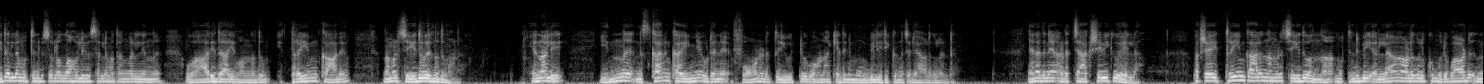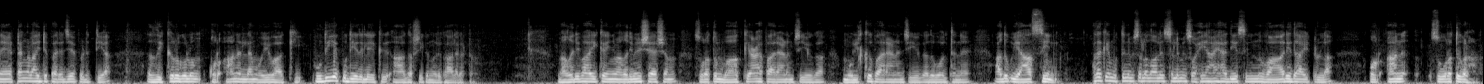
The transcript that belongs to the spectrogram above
ഇതെല്ലാം മുത്തനബി സല്ലാഹു അലൈഹി വസ്ലമ തങ്ങളിൽ നിന്ന് വാരിതായി വന്നതും ഇത്രയും കാലം നമ്മൾ ചെയ്തു വരുന്നതുമാണ്. എന്നാൽ ഇന്ന് നിസ്കാരം കഴിഞ്ഞ ഉടനെ ഫോൺ എടുത്ത് യൂട്യൂബ് ഓണാക്കി അതിന് മുമ്പിൽ ഇരിക്കുന്ന ചില ആളുകളുണ്ട്. ഞാനതിനെ അടച്ചാക്ഷേപിക്കുകയില്ല പക്ഷേ ഇത്രയും കാലം നമ്മൾ ചെയ്തു വന്ന മുത്തനബി എല്ലാ ആളുകൾക്കും ഒരുപാട് നേട്ടങ്ങളായിട്ട് പരിചയപ്പെടുത്തിയ ദിക്കറുകളും ഖുർആാനെല്ലാം ഒഴിവാക്കി പുതിയ പുതിയതിലേക്ക് ആകർഷിക്കുന്ന ഒരു കാലഘട്ടം. മകരിവായി കഴിഞ്ഞ് മകരിവിന് ശേഷം സൂറത്തുൽ വാക്യ പാരായണം ചെയ്യുക മുൽക്ക് പാരായണം ചെയ്യുക അതുപോലെ തന്നെ അത് യാസീൻ. അതൊക്കെ മുത്തനബി സല്ലാ അലൈഹി സ്വലമി സ്വഹിയായ ഹദീസിൽ നിന്ന് വാരിതായിട്ടുള്ള ഖുർആൻ സൂറത്തുകളാണ്.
